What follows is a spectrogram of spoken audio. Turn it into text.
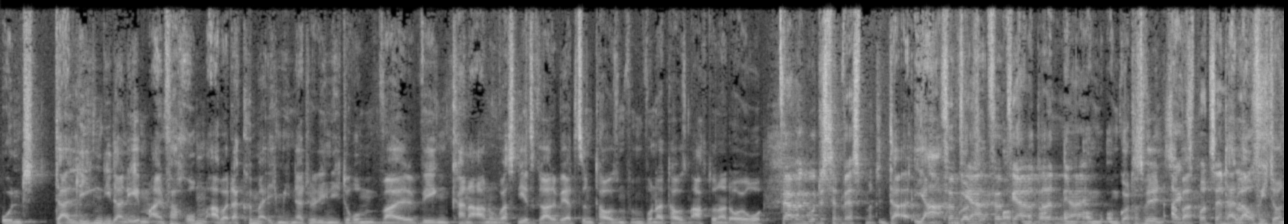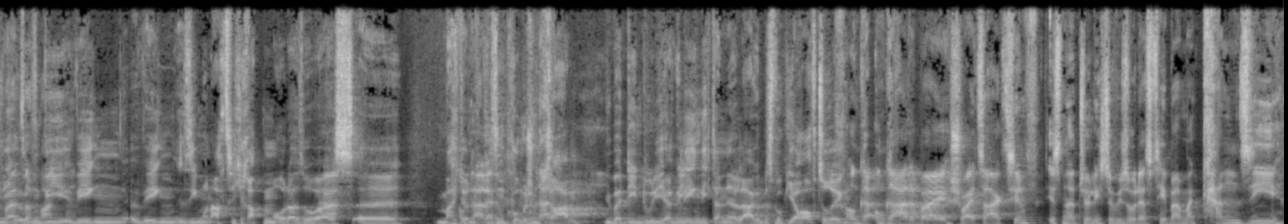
und da liegen die dann eben einfach rum, aber da kümmere ich mich natürlich nicht drum, weil wegen, keine Ahnung, was die jetzt gerade wert sind, 1500, 1800 Euro. Wäre aber ein gutes Investment. Da, ja, fünf, um Jahr, fünf Jahre um, drin. Um, um, um, Gottes Willen. Aber da laufe ich doch nicht irgendwie wegen, wegen 87 Rappen oder sowas. Ja. Äh, mache ich doch nicht diesen komischen Kram, über den du dich ja gelegentlich dann in der Lage bist, wirklich auch aufzuregen. Und, und gerade bei Schweizer Aktien ist natürlich sowieso das Thema, man kann sie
